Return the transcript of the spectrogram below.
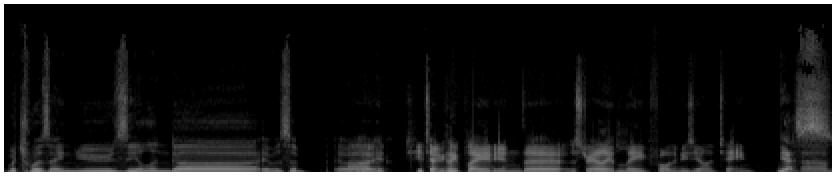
which was a New Zealander. It was a. Uh, Uh, he, technically played in the Australian League for the New Zealand team yes. um,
